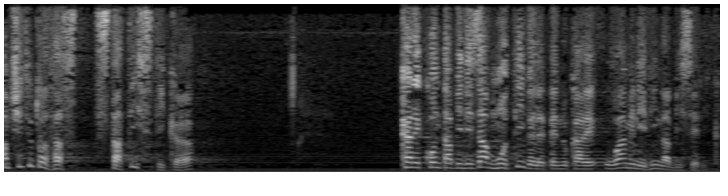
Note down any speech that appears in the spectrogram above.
Am citit o statistică care contabiliza motivele pentru care oamenii vin la biserică.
